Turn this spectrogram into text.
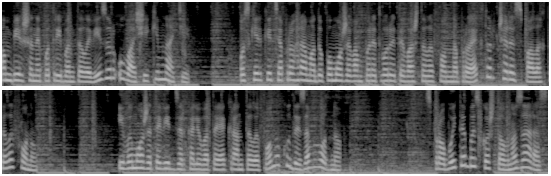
Вам більше не потрібен телевізор у вашій кімнаті. Оскільки ця програма допоможе вам перетворити ваш телефон на проектор через спалах телефону. І ви можете віддзеркалювати екран телефону куди завгодно. Спробуйте безкоштовно зараз.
